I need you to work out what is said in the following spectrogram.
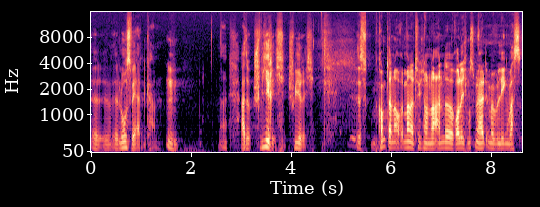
äh, loswerden kann. Mhm. Na? Also schwierig, schwierig das kommt dann auch immer natürlich noch eine andere Rolle. Ich muss mir halt immer überlegen, was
